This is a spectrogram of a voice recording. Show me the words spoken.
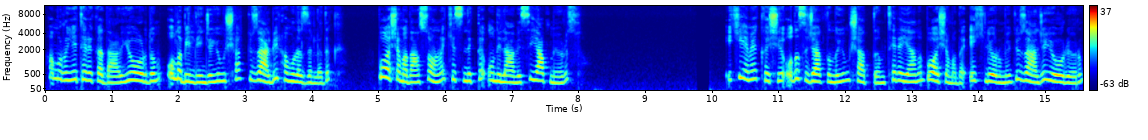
Hamuru yeteri kadar yoğurdum. Olabildiğince yumuşak güzel bir hamur hazırladık. Bu aşamadan sonra kesinlikle un ilavesi yapmıyoruz. 2 yemek kaşığı oda sıcaklığında yumuşattığım tereyağını bu aşamada ekliyorum ve güzelce yoğuruyorum.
